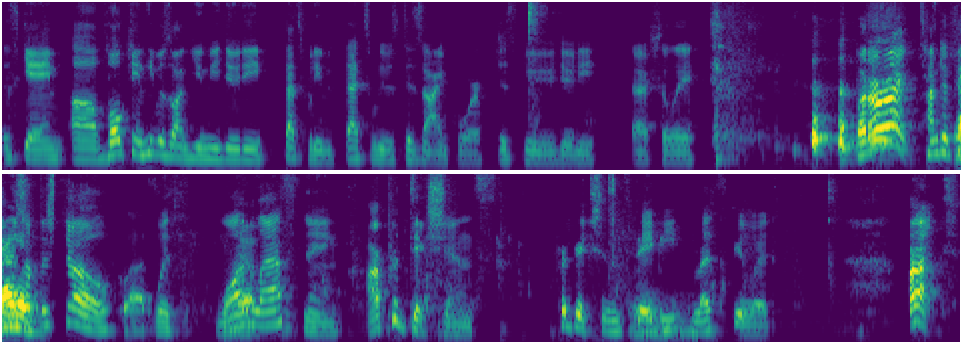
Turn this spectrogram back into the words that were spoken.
this game. Uh Vulcan, he was on Yuumi duty. That's what he was that's what he was designed for. Just Yuumi duty, actually. but all right, time to finish up the show with one yep. last thing. Our predictions. Predictions, baby. Mm. Let's do it. All right.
